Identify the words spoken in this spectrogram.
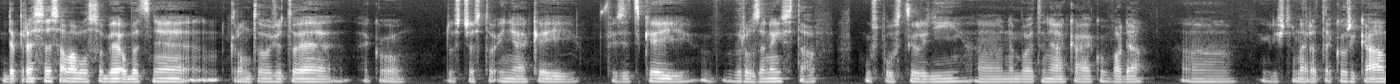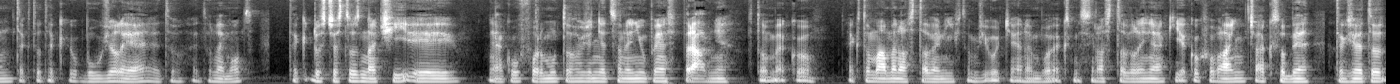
deprese sama o sobě obecně, krom toho, že to je jako dost často i nějaký fyzický vrozený stav u spousty lidí, nebo je to nějaká jako vada, i když to nerad jako říkám, tak to tak jako bohužel je, je to, je to nemoc, tak dost často značí i nějakou formu toho, že něco není úplně správně v tom, jako, jak to máme nastavený v tom životě, nebo jak jsme si nastavili nějaký jako chování třeba k sobě. Takže je to,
